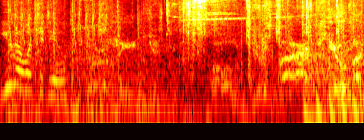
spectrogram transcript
You know what to do. Hold you back, human.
